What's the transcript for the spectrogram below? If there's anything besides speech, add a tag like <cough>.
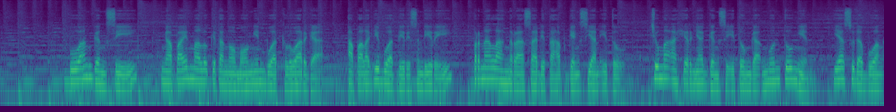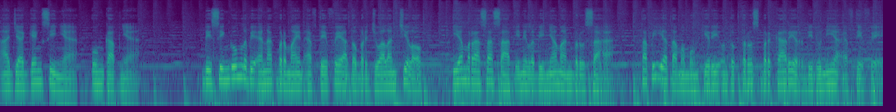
Buang gengsi, ngapain malu kita ngomongin buat keluarga, apalagi buat diri sendiri, pernahlah ngerasa di tahap gengsian itu. Cuma akhirnya gengsi itu nggak nguntungin, ya sudah buang aja gengsinya, ungkapnya. Disinggung lebih enak bermain FTV atau berjualan cilok, ia merasa saat ini lebih nyaman berusaha. Tapi ia tak memungkiri untuk terus berkarir di dunia FTV.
